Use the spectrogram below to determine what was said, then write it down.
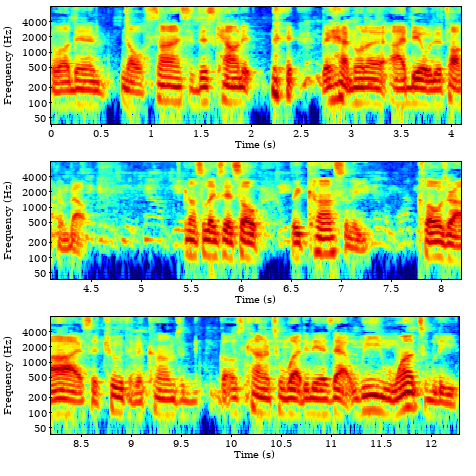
well then no, science is discounted. they have no idea what they're talking about. You know, so like I said, so we constantly close our eyes to truth if it comes goes counter to what it is that we want to believe.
